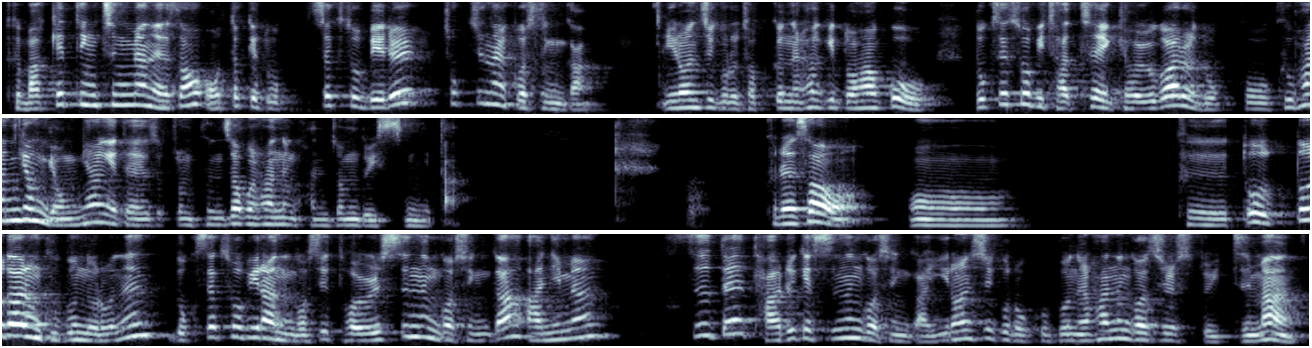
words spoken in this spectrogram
그 마케팅 측면에서 어떻게 녹색 소비를 촉진할 것인가 이런 식으로 접근을 하기도 하고 녹색 소비 자체의 결과를 놓고 그 환경 영향에 대해서 좀 분석을 하는 관점도 있습니다. 그래서 어, 그 또 또 다른 구분으로는 녹색 소비라는 것이 덜 쓰는 것인가 아니면 쓰되 다르게 쓰는 것인가 이런 식으로 구분을 하는 것일 수도 있지만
